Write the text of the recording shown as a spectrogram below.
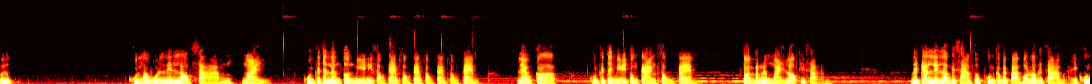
ปุ๊บ คุณมาวนเล่นรอบสามใหม่ คุณก็จะเริ่มต้นมีอันนี้สองแต้มสองแต้มสองแต้มสองแต้ม แล้วก็คุณก็จะมีไอ้ตรงกลางสองแต้ม ตอนเริ่มใหม่รอบที่สามในการเล่นรอบที่สามปุ๊บคุณก็ไปปราบบอสรอบที่สามไอ้คุณ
